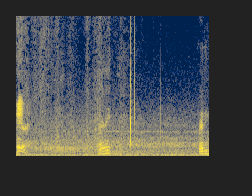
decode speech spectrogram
Here. Ready? Ready?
